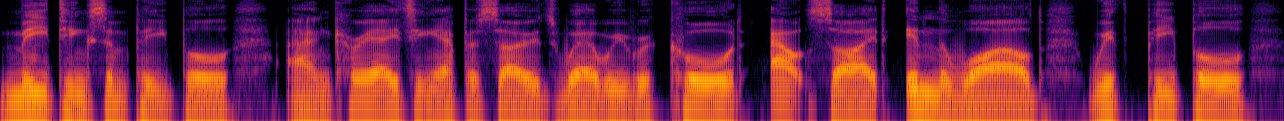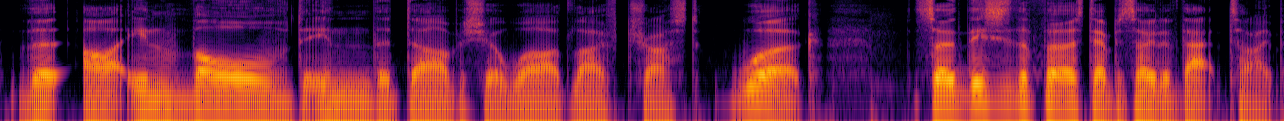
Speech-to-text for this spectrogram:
meeting some people and creating episodes where we record outside in the wild with people that are involved in the Derbyshire Wildlife Trust work. So, this is the first episode of that type.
